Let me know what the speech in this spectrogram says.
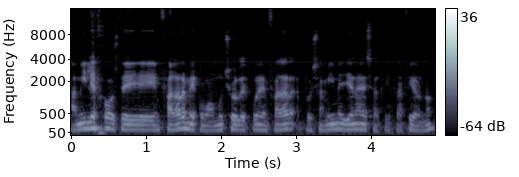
a mí lejos de enfadarme, como a muchos les puede enfadar, pues a mí me llena de satisfacción, ¿no?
